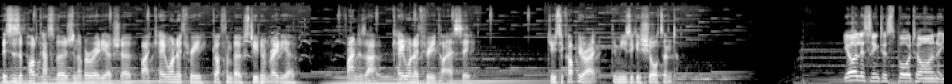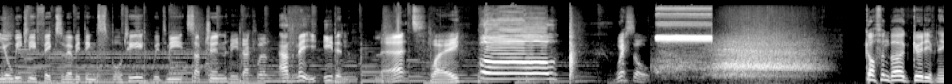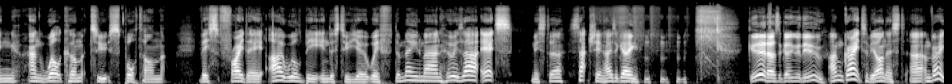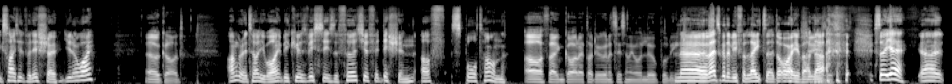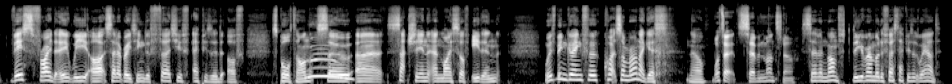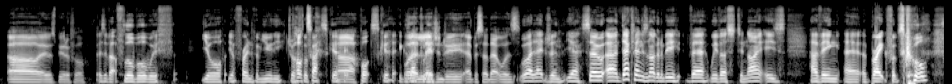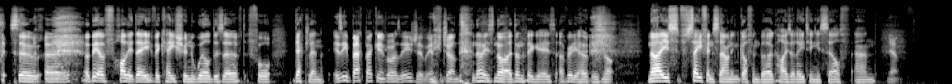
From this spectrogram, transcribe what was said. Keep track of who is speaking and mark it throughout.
Speaker 1: This is a podcast version of a radio show by K103 Gothenburg Student Radio. Find us at k103.se. Due to copyright, the music is shortened.
Speaker 2: You're listening to Sport On, your weekly fix of everything sporty, with me, Sachin.
Speaker 1: Me, Declan.
Speaker 3: And me, Eden.
Speaker 2: Let's
Speaker 1: Play.
Speaker 3: Ball!
Speaker 1: Whistle.
Speaker 4: Gothenburg, good evening and welcome to Sport On. This Friday, I will be in the studio with the main man who is at it's Mr. Sachin. How's it going?
Speaker 2: Good, how's it going with you?
Speaker 4: I'm great, to be honest. Uh, I'm very excited for this show. Do you know why?
Speaker 2: Oh, God.
Speaker 4: I'm going to tell you why, because this is the 30th edition of Sport On.
Speaker 2: Oh, thank God. I thought you were going to say something about Liverpool being
Speaker 4: No, that's going to be for later. Don't worry about
Speaker 2: Jesus.
Speaker 4: that. so yeah, uh, this Friday we are celebrating the 30th episode of Sport On. So uh, Sachin and myself, Eden, we've been going for quite some run, I guess. Now
Speaker 2: What's that? Seven months now?
Speaker 4: seven months. Do you remember the first episode we had?
Speaker 2: Oh, it was beautiful.
Speaker 4: It was about floorball with your your friend from uni, Joshua. Patska.
Speaker 2: Ah.
Speaker 4: Potska, exactly.
Speaker 2: What a legendary episode that was.
Speaker 4: What a legend, yeah. So uh, Declan is not going to be there with us tonight. He's having uh, a break from school, so uh, a bit of holiday vacation, well deserved for Declan.
Speaker 2: Is he backpacking across Asia by any chance?
Speaker 4: no, he's not. I don't think he is. I really hope he's not. No, he's safe and sound in Gothenburg, isolating himself. And
Speaker 2: Yeah.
